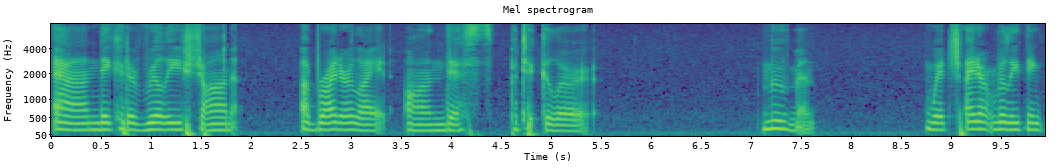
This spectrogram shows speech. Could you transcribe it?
And they could have really shone a brighter light on this particular movement which I don't really think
